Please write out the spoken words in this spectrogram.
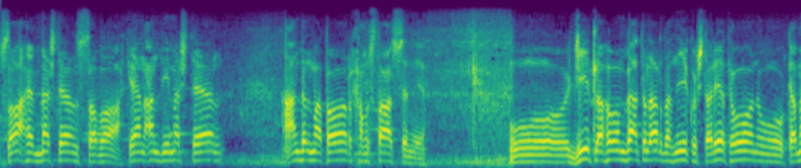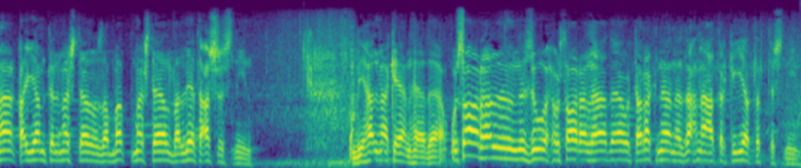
صاحب مشتل الصباح. كان عندي مشتل عند المطار 15 سنة. وجيت لهون بعت الأرض هنيك واشتريت هون وكمان قيمت المشتل وظبطت مشتل ضليت 10 سنين. بهالمكان هذا. وصار هالنزوح وصار هذا وتركنا نزحنا على تركيا ثلاث سنين.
